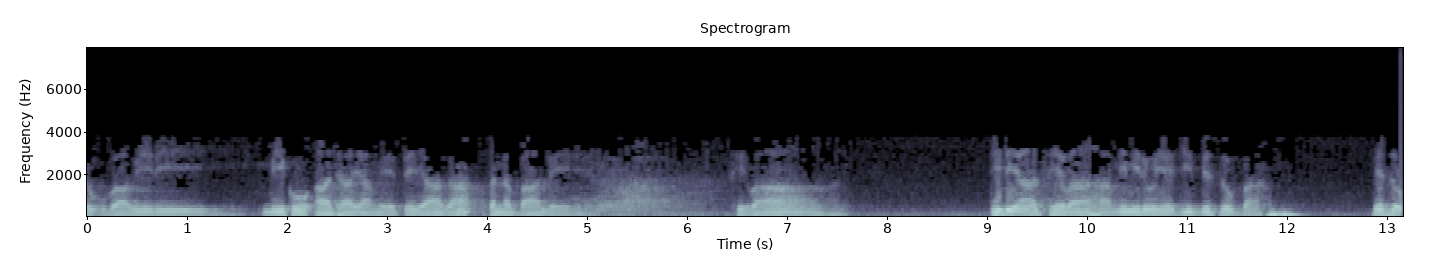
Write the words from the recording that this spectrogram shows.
တို့ပါဝီရီမိကိုအာထာရမယ်တရားကဘယ်နှပါလဲစေပါဒီတရား7ပါးဟာမိမိတို့ရဲ့ဒီပစ္စုပန်ပစ္စု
